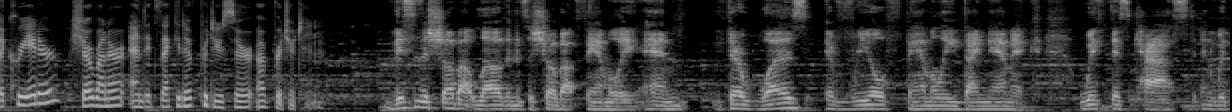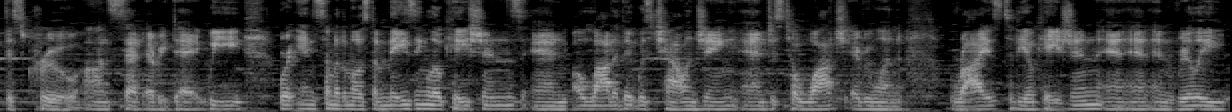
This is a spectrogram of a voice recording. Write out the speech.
the creator, showrunner, and executive producer of Bridgerton this is a show about love and it's a show about family. And there was a real family dynamic with this cast and with this crew on set every day. We were in some of the most amazing locations, and a lot of it was challenging. And just to watch everyone rise to the occasion and, and, and really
